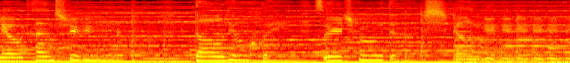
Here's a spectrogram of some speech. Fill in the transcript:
流淌去，倒流回最初的相遇。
